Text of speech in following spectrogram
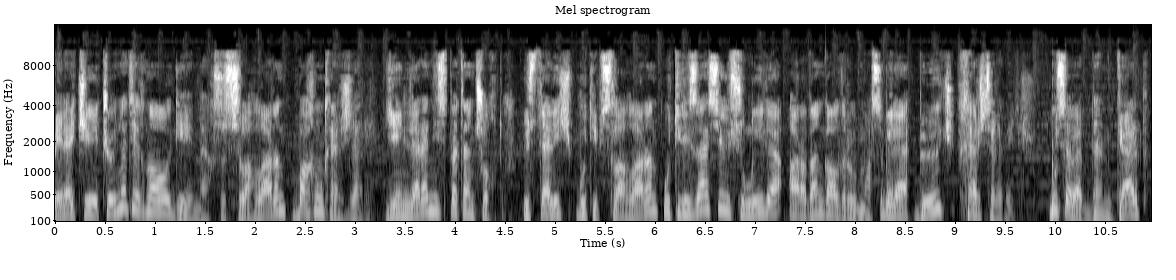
Belə ki, köhnə texnologiyaya məxsus silahların baxım xərcləri yenilərə nisbətən çoxdur. Üstəlik bu tip silahların utilizasiya üsulu ilə aradan qaldırılması belə böyük xərc tələb edir. Bu səbəbdən Qərb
